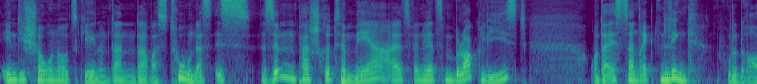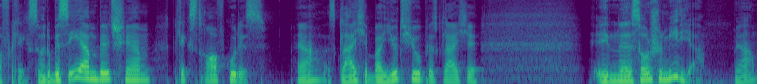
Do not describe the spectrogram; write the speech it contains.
in die Show Notes gehen und dann da was tun. Das ist, sind ein paar Schritte mehr, als wenn du jetzt einen Blog liest und da ist dann direkt ein Link, wo du draufklickst. Du bist eh am Bildschirm, klickst drauf, gut ist. Ja, das gleiche bei YouTube, das gleiche in äh, Social Media. Ja,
